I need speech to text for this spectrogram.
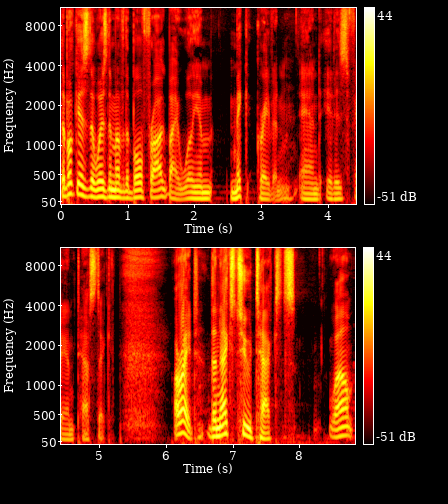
The book is The Wisdom of the Bullfrog by William McRaven, and it is fantastic. All right, the next two texts well,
